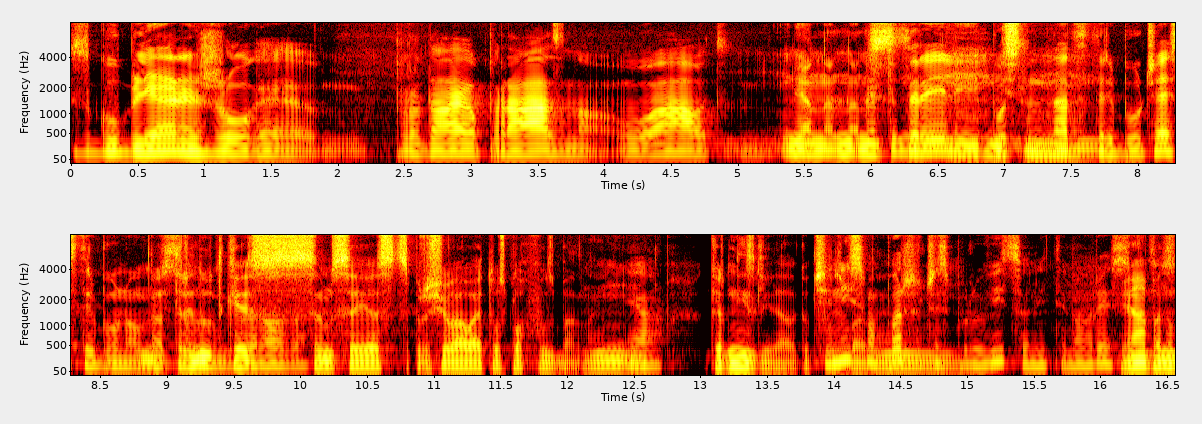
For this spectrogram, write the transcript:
zgubljene žoge, prodajo prazno, wow, Ja, na, na, na, streli mislim, nad tribu, čez tribuno. v Na bistvu, trenutke groza. sem se jaz spraševal, ali je to sploh futbal. Ja. Ker ni izgledal kot Če nismo ne. prišli čez polovico, niti no, res. Ja, pa no,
